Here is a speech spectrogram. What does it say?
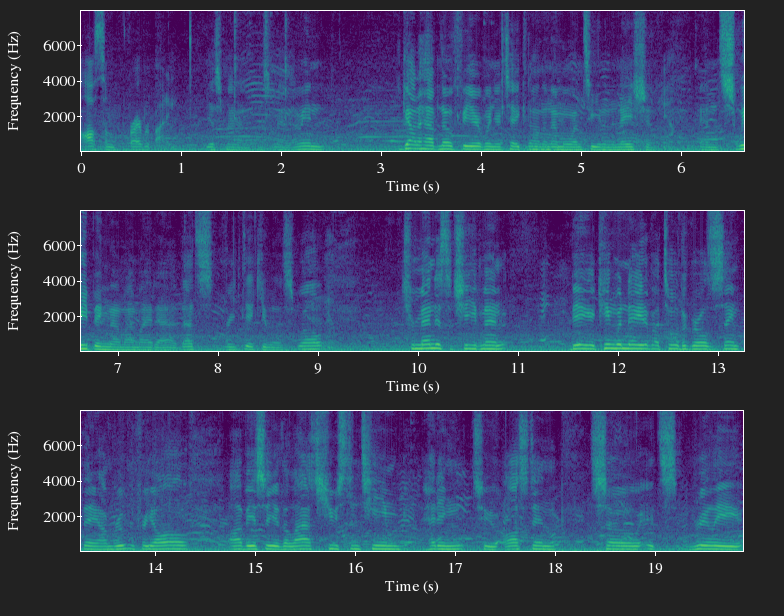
awesome for everybody. Yes, ma'am. Yes, ma'am. I mean, you got to have no fear when you're taking on the number one team in the nation Yeah. and sweeping them, I might add. That's ridiculous. Well, tremendous achievement. Being a Kingwood native, I told the girls the same thing. I'm rooting for y'all. Obviously, you're the last Houston team heading to Austin, so it's really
